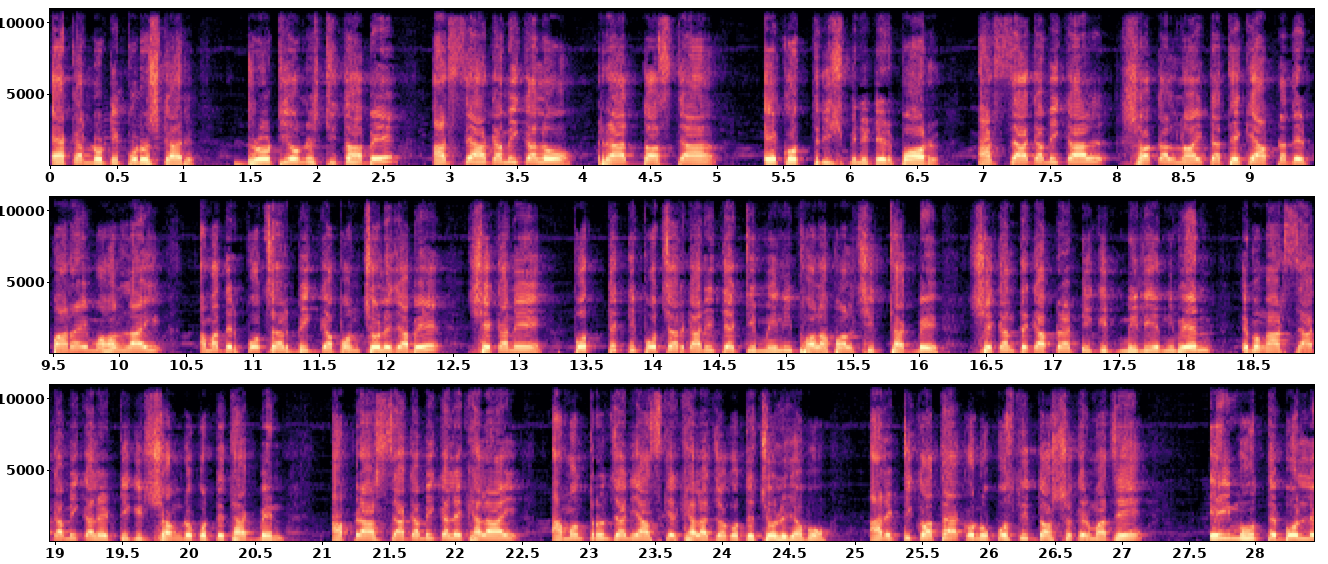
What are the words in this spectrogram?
একান্নটি পুরস্কার। ড্রটি অনুষ্ঠিত হবে আসছে আগামীকালও রাত দশটা একত্রিশ মিনিটের পর। আসছে আগামীকাল সকাল নয়টা থেকে আপনাদের পাড়ায় মহল্লায় আমাদের প্রচার বিজ্ঞাপন চলে যাবে। সেখানে প্রত্যেকটি প্রচার গাড়িতে একটি মিনি ফলাফল সিট থাকবে। সেখান থেকে আপনারা টিকিট মিলিয়ে নেবেন এবং আসছে আগামীকালের টিকিট সংগ্রহ করতে থাকবেন। আপনারা আসছে আগামীকালে খেলায় আমন্ত্রণ জানিয়ে আজকের খেলা জগতে চলে যাব। আরেকটি কথা এখন উপস্থিত দর্শকের মাঝে, এই মুহূর্তে বললে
